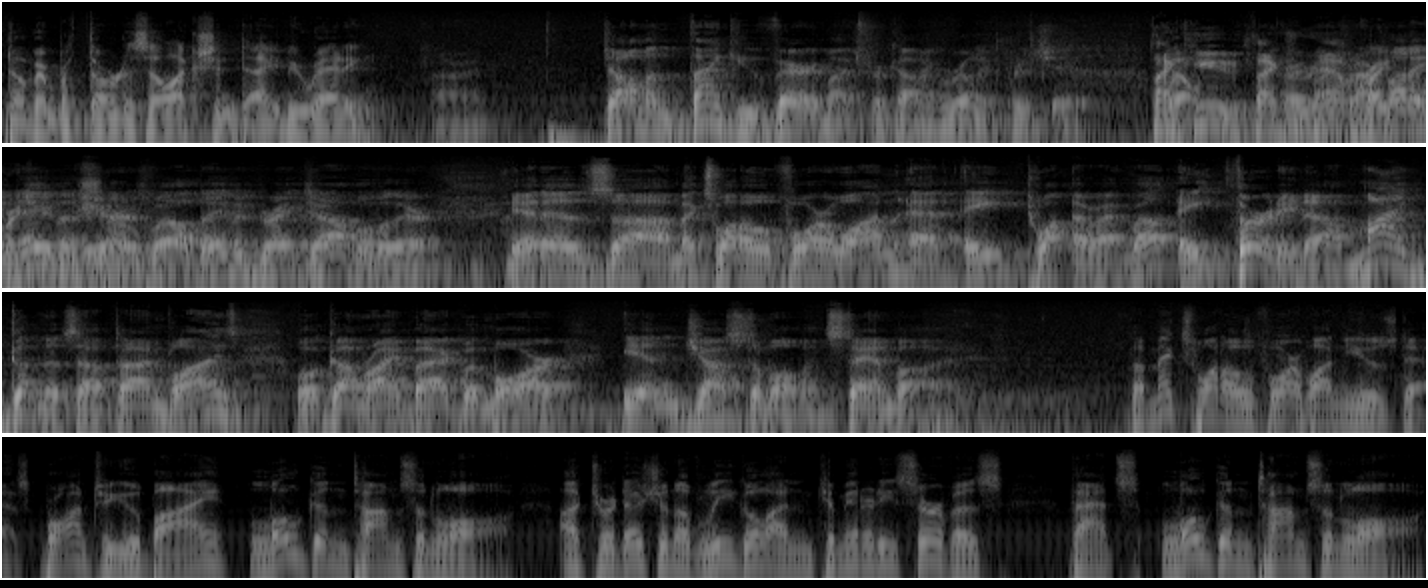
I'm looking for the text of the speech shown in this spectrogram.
November 3rd is election day. Be ready. All right. Gentlemen, thank you very much for coming. Really appreciate it. Thank Well, you. Thank you for having Our me. buddy great to be on David here show. as well. David, great job over there. It is uh, Mix 1041 at 8 tw- uh, well 8:30 now. My goodness, how time flies. We'll come right back with more in just a moment. Stand by. The Mix 1041 News Desk brought to you by Logan Thompson Law, a tradition of legal and community service. That's Logan Thompson Law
